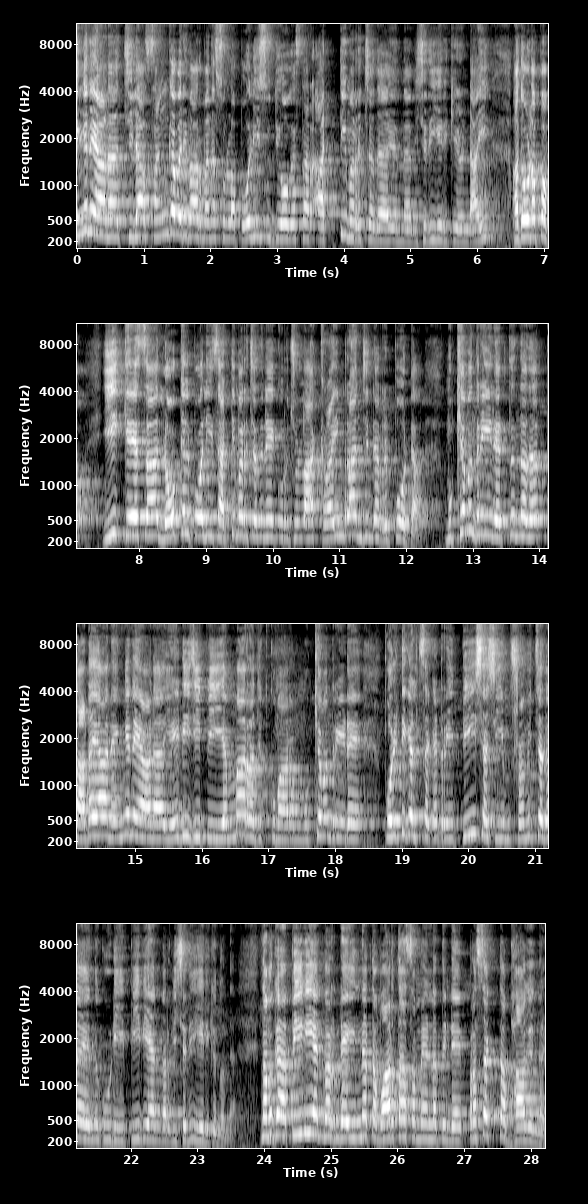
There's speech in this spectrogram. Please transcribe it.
എങ്ങനെയാണ് ചില സംഘപരിവാർ മനസ്സുള്ള പോലീസ് ഉദ്യോഗസ്ഥർ അട്ടിമറിച്ചത് എന്ന് വിശദീകരിക്കുകയുണ്ടായി. അതോടൊപ്പം ഈ കേസ് ലോക്കൽ പോലീസ് അട്ടിമറിച്ചതിനെ കുറിച്ചുള്ള ക്രൈംബ്രാഞ്ചിന്റെ റിപ്പോർട്ട്. മുഖ്യമന്ത്രിയിൽ എത്തുന്നത് തടയാൻ എങ്ങനെയാണ്? A D G P M R Ajith കുമാറും മുഖ്യമന്ത്രിയുടെ പൊളിറ്റിക്കൽ സെക്രട്ടറി പി ശശിയും ശ്രമിച്ചത് എന്ന് കൂടി പി വി അൻവർ വിശദീകരിക്കുന്നുണ്ട്. നമുക്ക് പി വി അൻവറിന്റെ ഇന്നത്തെ വാർത്താ സമ്മേളനത്തിന്റെ പ്രസക്ത ഭാഗങ്ങൾ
